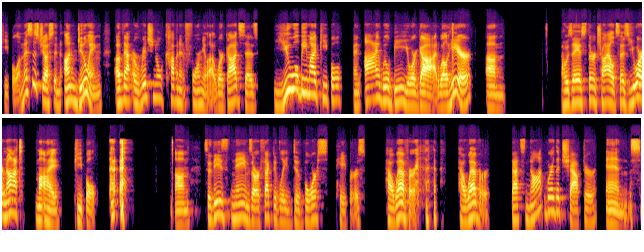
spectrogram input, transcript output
people. And this is just an undoing of that original covenant formula where God says, You will be my people and I will be your God. Well, here, um, Hosea's third child says, You are not my people. um, so these names are effectively divorce papers. However, however, that's not where the chapter ends.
